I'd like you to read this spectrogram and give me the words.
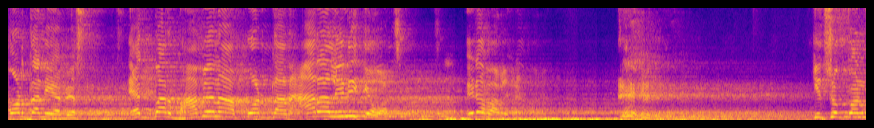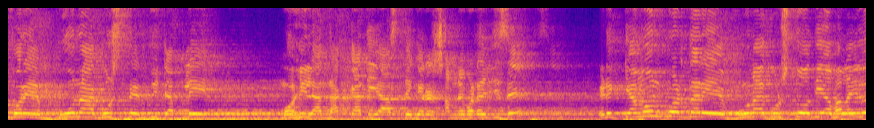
পর্দা নিয়ে ব্যস্ত। একবার ভাবে না পর্দার আড়ালিনই কেউ আছে। এটা ভাবে না। কিছুক্ষণ পরে বোনা গোস্তের দুইটা প্লেট মহিলা ধাক্কা দিয়ে আস্তে করে সামনে পাঠাই দিছে। এটা কেমন পর্দারে বোনা গোস্ত দিয়া ফেলাইল?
